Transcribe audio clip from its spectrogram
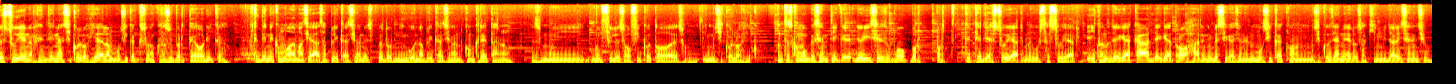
Yo estudié en Argentina psicología de la música, que es una cosa súper teórica, que tiene como demasiadas aplicaciones, pero ninguna aplicación concreta, ¿no? Es muy, muy filosófico todo eso y muy psicológico. Entonces como que sentí que yo hice eso porque por, quería estudiar, me gusta estudiar. Y cuando llegué acá, llegué a trabajar en investigación en música con músicos llaneros aquí en Villavicencio.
